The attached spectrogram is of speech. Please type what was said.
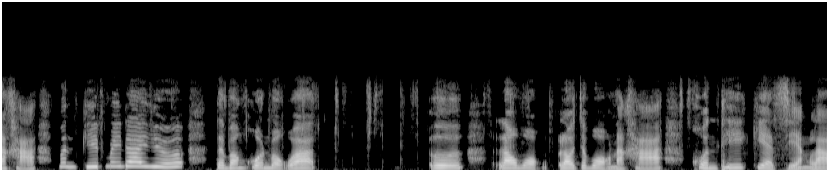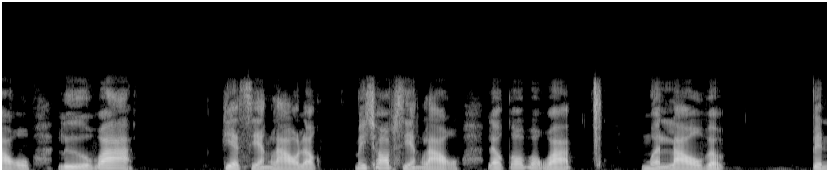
นะคะ มันกรีดไม่ได้เยอะ แต่บางคนบอกว่า เออ เราบอกเราจะบอกนะคะ คนที่เกลียดเสียงเรา หรือว่าเกลียดเสียงเราแล้วไม่ชอบเสียงเรา แล้วก็บอกว่าเหมือนเราแบบเป็น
